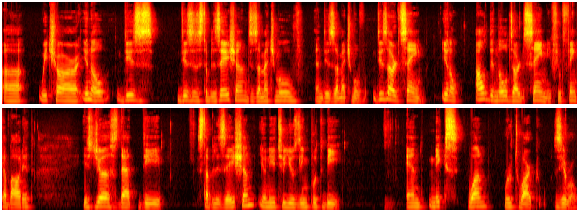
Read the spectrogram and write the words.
uh, which are, you know, this, this is stabilization, this is a match move, and this is a match move. These are the same. You know, all the nodes are the same if you think about it. It's just that the stabilization, you need to use the input B and mix 1 root warp 0.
